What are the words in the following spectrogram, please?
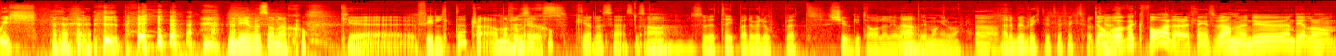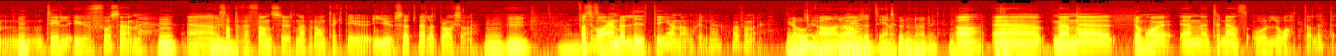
Wish, Ebay. Men det är väl sådana chockfiltar tror jag. Om man hamnar i Precis. chock eller så här så ska... Ja, så vi tejpade väl upp ett 20-tal eller jag vet inte hur många det var. Ja, det blev riktigt effektfullt. De var väl kvar där ett länge så vi använde ju en del av dem Mm. till UFO sen. Mm. Eh, Mm. Satte för fönsterrutorna för de täckte ju ljuset väldigt bra också. Mm. Fast det var ändå lite genomskinliga, har jag för mig. Jo, jo. Ja, det de var är ju lite genom- tunna liksom. Ja, eh, men eh, de har ju en tendens att låta lite.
